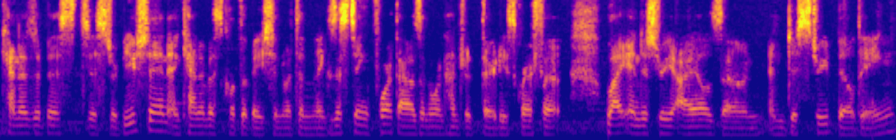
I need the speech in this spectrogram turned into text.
cannabis distribution, and cannabis cultivation within an existing 4,130 square foot light industry IL zone and district building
